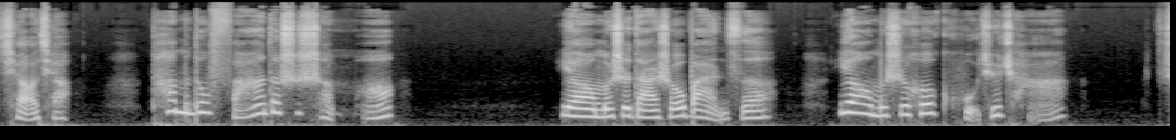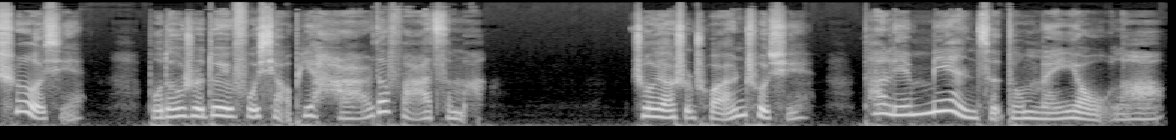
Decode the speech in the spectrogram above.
瞧瞧，他们都罚的是什么？要么是打手板子，要么是喝苦菊茶，这些不都是对付小屁孩的法子吗？这要是传出去，他连面子都没有了。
